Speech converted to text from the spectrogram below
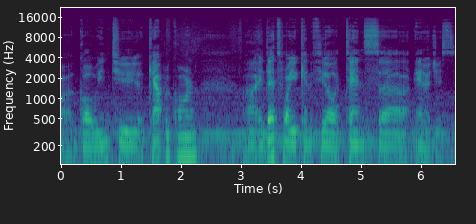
uh, go into capricorn. Uh, and that's why you can feel tense uh, energies.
